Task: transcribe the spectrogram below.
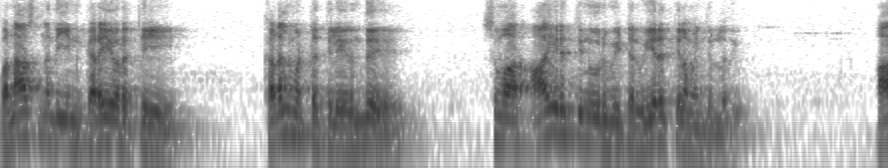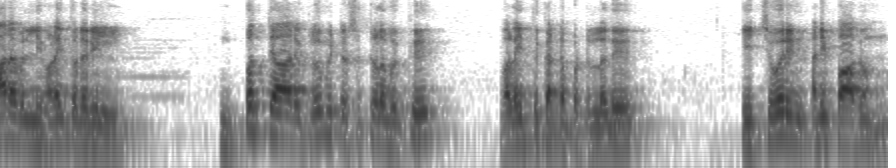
பனாஸ் நதியின் கரையோரத்தில் கடல் மட்டத்திலிருந்து சுமார் ஆயிரத்தி நூறு மீட்டர் உயரத்தில் அமைந்துள்ளது. ஆரவல்லி மலைத்தொடரில் முப்பத்தி ஆறு கிலோமீட்டர் சுற்றளவுக்கு வளைத்து கட்டப்பட்டுள்ளது. இச்சுவரின் அடிப்பாகம்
